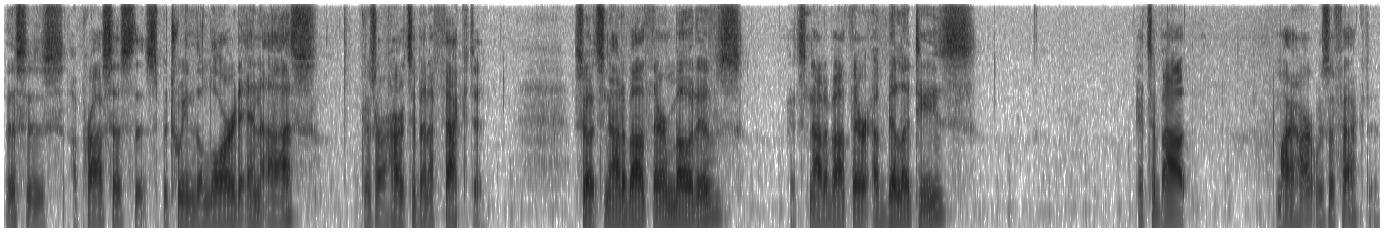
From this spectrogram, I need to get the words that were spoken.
this is a process that's between the Lord and us because our hearts have been affected. So it's not about their motives, it's not about their abilities, it's about my heart was affected.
